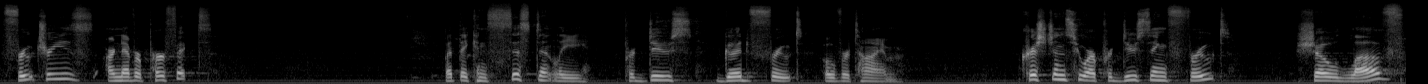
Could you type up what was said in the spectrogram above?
fruit trees are never perfect but they consistently produce good fruit over time. Christians who are producing fruit show love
